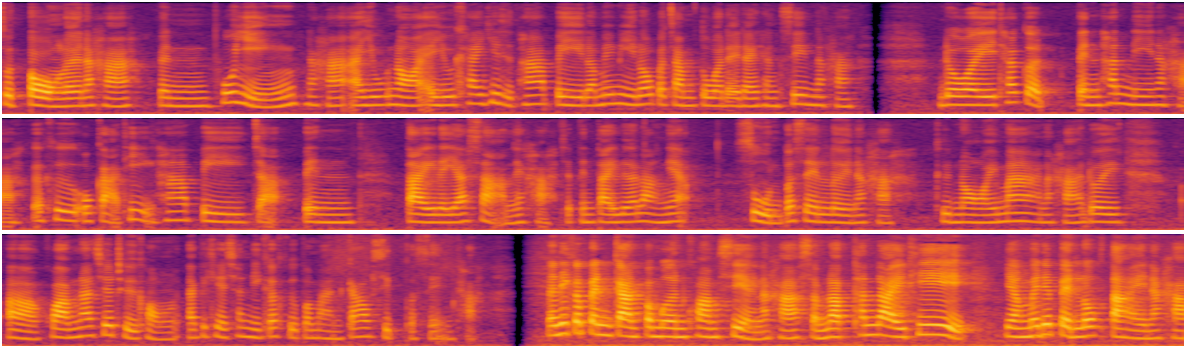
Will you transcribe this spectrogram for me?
สุดโต่งเลยนะคะ เป็นผู้หญิงนะคะ อายุน้อยอายุแค่ 25 ปี แล้วไม่มีโรคประจำตัวใด ๆ ทั้งสิ้นนะคะ โดยถ้าเกิดเป็นท่านนี้นะคะ ก็คือโอกาสที่อีก 5 ปีจะเป็นไตระยะ3เนี่ยค่ะ จะเป็นไตเรื้อรังเนี่ยศูนย์เปอร์เซ็นต์เลยนะคะ คือน้อยมากนะคะ โดยความน่าเชื่อถือของแอปพลิเคชันนี้ก็คือประมาณ 90%ค่ะ และนี่ก็เป็นการประเมินความเสี่ยงนะคะสำหรับท่านใดที่ยังไม่ได้เป็นโรคไตนะคะ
